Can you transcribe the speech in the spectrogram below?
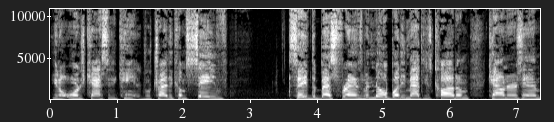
You know, Orange Cassidy can't will try to come save saved the best friends, but no, Buddy Matthews caught him, counters him,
